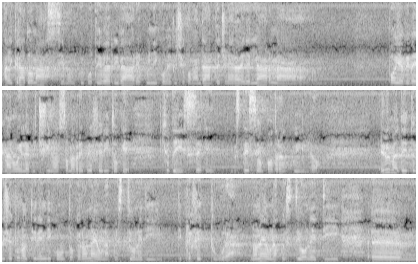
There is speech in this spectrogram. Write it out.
al grado massimo in cui poteva arrivare, quindi come vicecomandante generale dell'arma, poi aveva Emanuela vicino, insomma avrei preferito che chiudesse, che stesse un po' tranquillo. E lui mi ha detto, dice, tu non ti rendi conto che non è una questione di, di prefettura, non è una questione di eh,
